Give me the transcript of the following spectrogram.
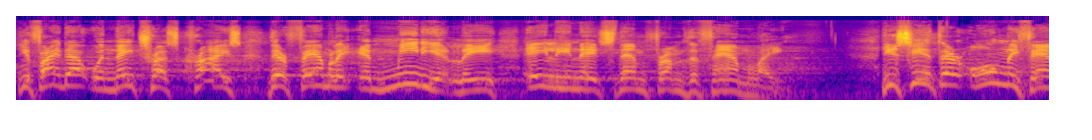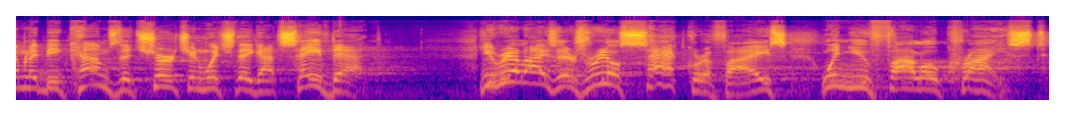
you find out when they trust Christ, their family immediately alienates them from the family. You see that their only family becomes the church in which they got saved at. You realize there's real sacrifice when you follow Christ.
